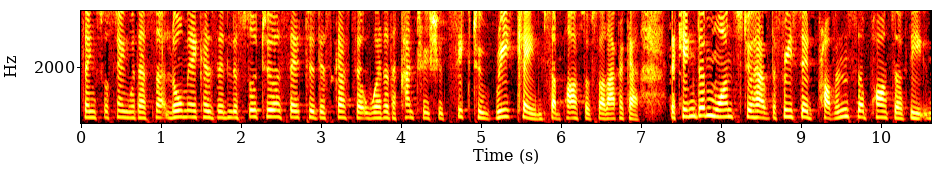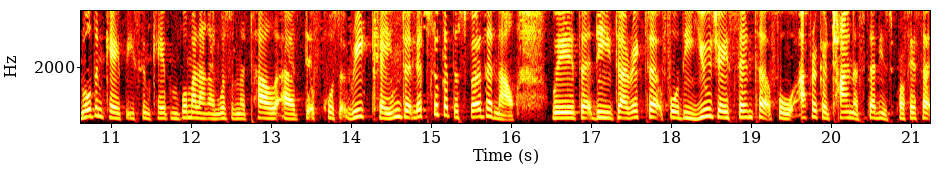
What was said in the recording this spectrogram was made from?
Thanks for staying with us. Uh, lawmakers in Lesotho are set to discuss uh, whether the country should seek to reclaim some parts of South Africa. The kingdom wants to have the Free State province, uh, part of the Northern Cape, Eastern Cape, and Mpumalanga and KwaZulu-Natal, uh, of course, reclaimed. Let's look at this further now with uh, the director for the UJ Center for Africa-China Studies, Professor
